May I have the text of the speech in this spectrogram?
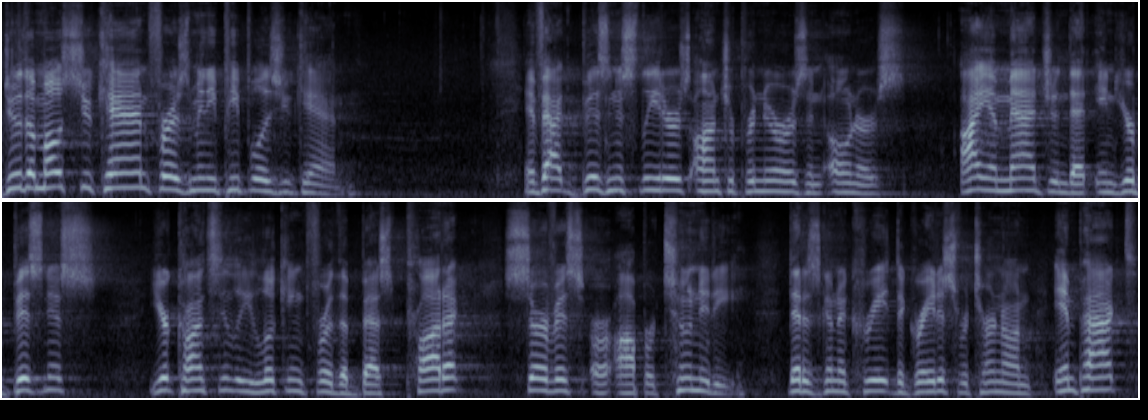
do the most you can for as many people as you can. In fact, business leaders, entrepreneurs, and owners, I imagine that in your business, you're constantly looking for the best product, service, or opportunity that is going to create the greatest return on impact,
